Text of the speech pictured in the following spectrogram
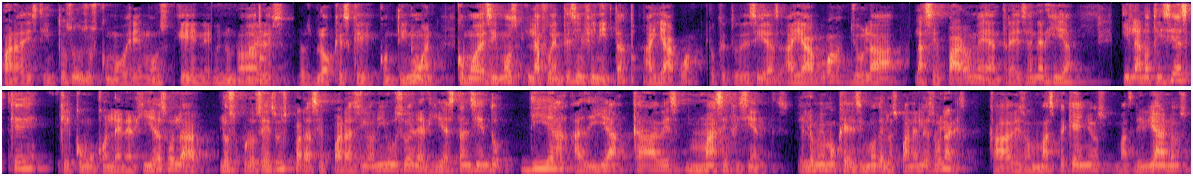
para distintos usos, como veremos en, uno de los, bloques que continúan. Como decimos, la fuente es infinita, hay agua, lo que tú decías, hay agua, yo la, la separo mediante esa energía y la noticia es que, que, como con la energía solar, los procesos para separación y uso de energía están siendo día a día cada vez más eficientes. Es lo mismo que decimos de los paneles solares. Cada vez son más pequeños, más livianos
